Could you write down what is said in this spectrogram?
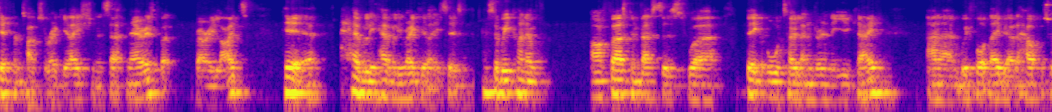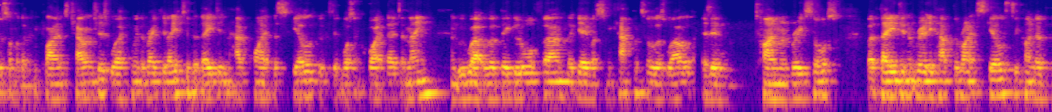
different types of regulation in certain areas, but very light. Here, heavily, heavily regulated. So we kind of, our first investors were big auto lender in the UK, and um, we thought they'd be able to help us with some of the compliance challenges working with the regulator, but they didn't have quite the skills because it wasn't quite their domain. And we worked with a big law firm that gave us some capital as well, as in time and resource, but they didn't really have the right skills to kind of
